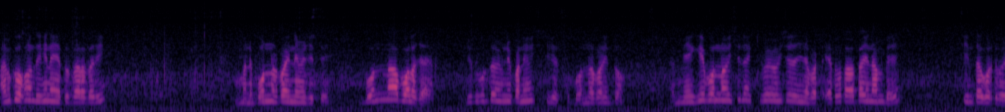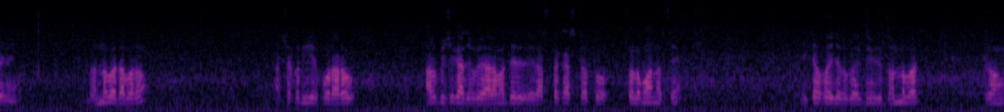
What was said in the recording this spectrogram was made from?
আমি কখনো দেখি না এত তাড়াতাড়ি। মানে বন্যার পানি নেমে যেতে। বন্যা বলা যায়। যদি বলতাম এমনি পানি হয়েছে, ঠিক আছে, বন্যার পানি তো। মেঘে বন্যা হয়েছে না কীভাবে হয়েছে জানি না বাট এত তাড়াতাড়ি নামবে, চিন্তা করতে পারি নাই। ধন্যবাদ আবারও। আশা করি এরপর আরও আরও বেশি কাজ হবে। আর আমাদের রাস্তা কাজটা তো চলমান আছে। এটা হয়ে যাবে কয়েকদিন ধন্যবাদ। এবং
